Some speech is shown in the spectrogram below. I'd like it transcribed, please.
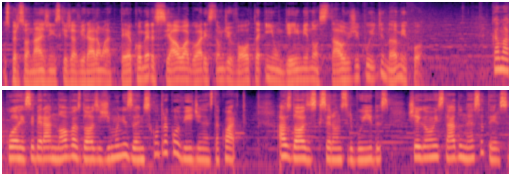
Os personagens que já viraram até comercial agora estão de volta em um game nostálgico e dinâmico. Camacuã receberá novas doses de imunizantes contra a Covid nesta quarta. As doses que serão distribuídas chegam ao estado nesta terça.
